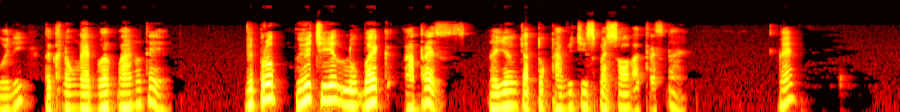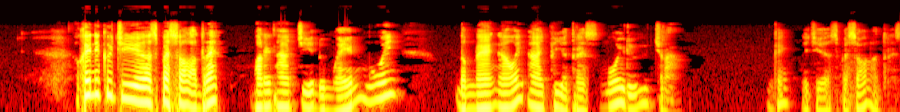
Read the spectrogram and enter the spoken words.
1នេះទៅក្នុង network បាននោះទេវាព្រោះវាជា loopback address ដែលយើងចាត់ទុកថាវាជា special address ដែរ okay okay នេះគឺជា special address បានន័យថាជា domain មួយតំណាងឲ្យ IP address មួយឬច្រើន okay នេះជា special address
